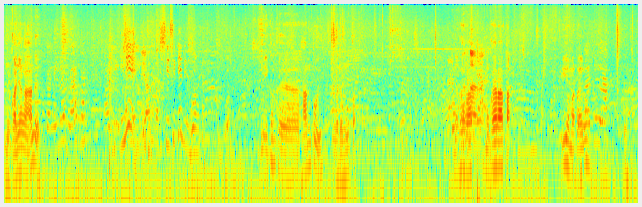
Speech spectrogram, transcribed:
Mukanya nggak ada. Ini sisiknya dibuang kan? Ini ikan kayak hantu ya, nggak ada muka. Mukanya rata. Mukanya rata. Iya matanya doang. Tuh.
